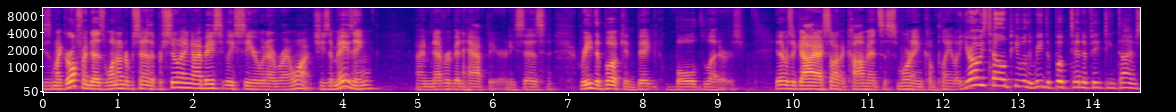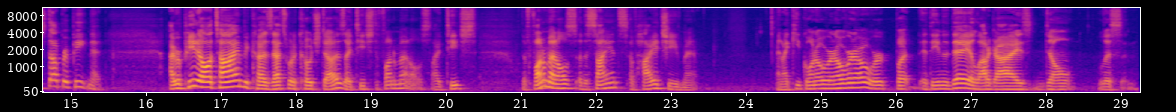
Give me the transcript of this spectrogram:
He says, "My girlfriend does 100% of the pursuing, I basically see her whenever I want. She's amazing. I've never been happier." And he says, "Read the book in big bold letters." Yeah, there was a guy I saw in the comments this morning complaining like, "You're always telling people to read the book 10 to 15 times. Stop repeating it." I repeat it all the time because that's what a coach does. I teach the fundamentals. I teach the fundamentals of the science of high achievement. And I keep going over and over and over, but at the end of the day, a lot of guys don't listen.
